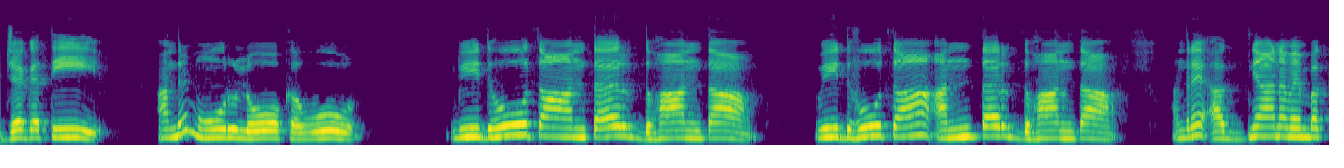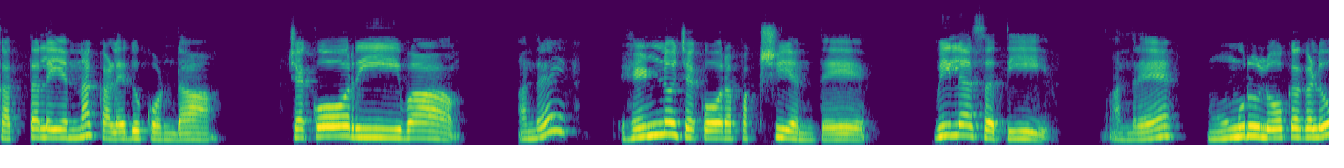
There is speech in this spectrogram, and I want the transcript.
ಜಗತಿ, ಅಂದರೆ ಮೂರು ಲೋಕವು. ವಿಧೂತಾಂತರ್ಧ್ವಾಂತ, ವಿಧೂತ ಅಂತರ್ಧ್ವಾಂತ. ಅಂದರೆ ಅಜ್ಞಾನವೆಂಬ ಕತ್ತಲೆಯನ್ನು ಕಳೆದುಕೊಂಡ. ಚಕೋರೀವ ಅಂದರೆ ಹೆಣ್ಣು ಚಕೋರ ಪಕ್ಷಿಯಂತೆ. ವಿಲಸತಿ ಅಂದರೆ ಮೂರು ಲೋಕಗಳು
